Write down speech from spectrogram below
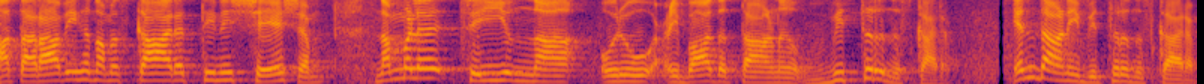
ആ തറാവീഹ് നമസ്കാരത്തിന് ശേഷം നമ്മൾ ചെയ്യുന്ന ഒരു ഇബാദത്താണ് വിത്തർ നിസ്കാരം. എന്താണ് ഈ വിത്തർ നിസ്കാരം?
